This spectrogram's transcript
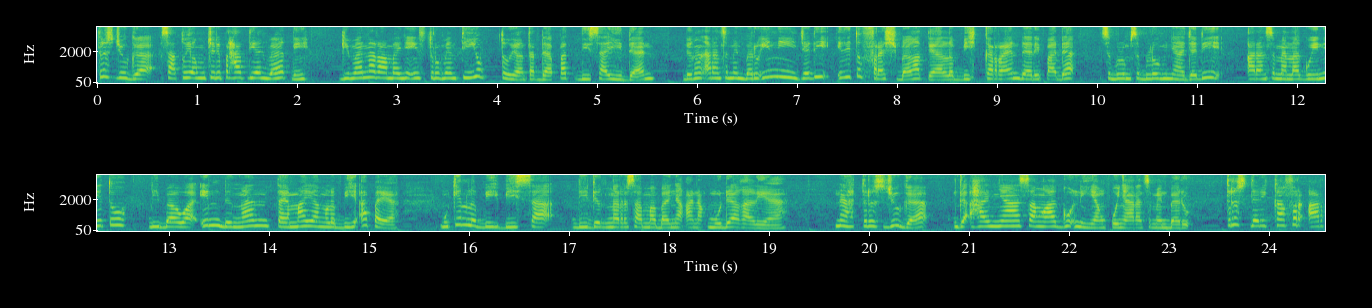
Terus juga satu yang mencuri perhatian banget nih, gimana ramainya instrumen tiup tuh yang terdapat di Saidan dengan aransemen baru ini. Jadi ini tuh fresh banget ya, lebih keren daripada sebelum-sebelumnya. Jadi aransemen lagu ini tuh dibawain dengan tema yang lebih apa ya? Mungkin lebih bisa didengar sama banyak anak muda kali ya. Nah, terus juga nggak hanya sang lagu nih yang punya aransemen baru. Terus dari cover art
